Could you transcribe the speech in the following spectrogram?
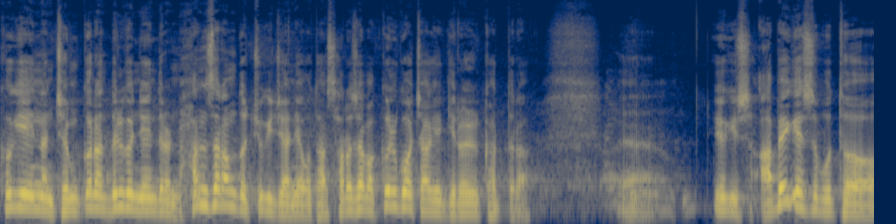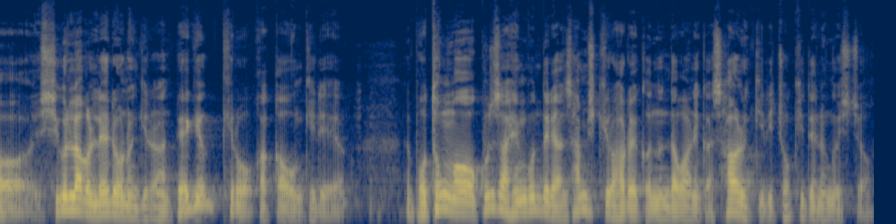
거기에 있는 젊거나 늙은 여인들은 한 사람도 죽이지 아니하고 다 사로잡아 끌고 자기 길을 갔더라. 에, 여기 아벡에서부터 시글락을 내려오는 길은 한 100여 킬로 가까운 길이에요. 보통 뭐 군사 행군들이 한 30km 하루에 걷는다고 하니까 사흘 길이 좋게 되는 것이죠.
